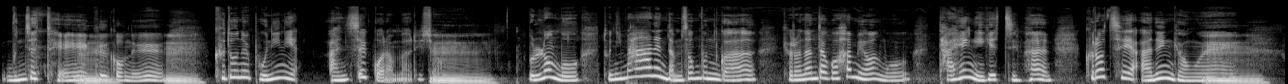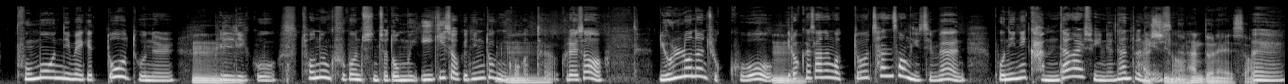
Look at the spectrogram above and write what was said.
문제인데 음. 그거는 음. 그 돈을 본인이 안 쓸 거란 말이죠. 음. 물론 뭐 돈이 많은 남성분과 결혼한다고 하면 뭐 다행이겠지만 그렇지 않은 경우에 음. 부모님에게 또 돈을 음. 빌리고 저는 그건 진짜 너무 이기적인 행동인 것 음. 같아요. 그래서 욜로는 좋고 음. 이렇게 사는 것도 찬성이지만 본인이 감당할 수 있는 한도 내에서 있는 한도 내에서. 네.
